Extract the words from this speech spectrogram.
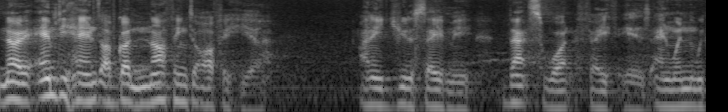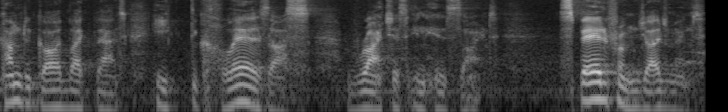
no empty hands. I've got nothing to offer here. I need you to save me. That's what faith is. And when we come to God like that, He declares us righteous in his sight, spared from judgment.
